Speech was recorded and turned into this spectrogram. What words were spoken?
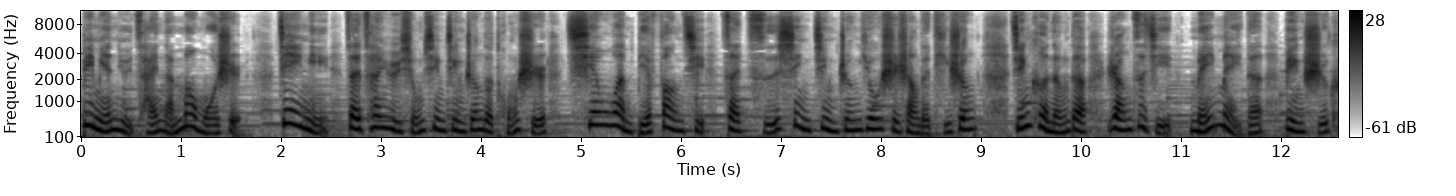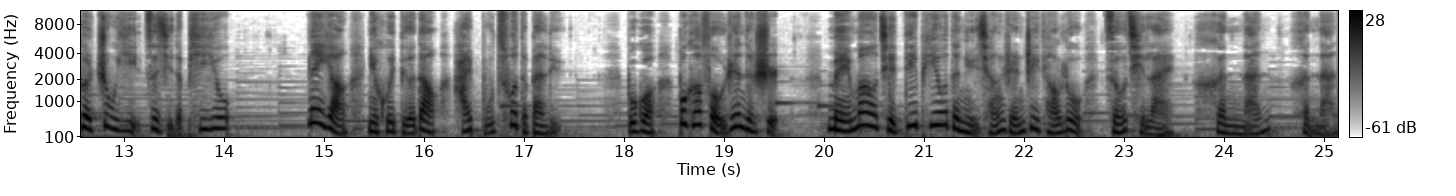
避免女才男貌模式，建议你在参与雄性竞争的同时，千万别放弃在雌性竞争优势上的提升，尽可能的让自己美美的，并时刻注意自己的 PU。那样你会得到还不错的伴侣，不过不可否认的是，美貌且低 PU 的女强人这条路走起来很难很难。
